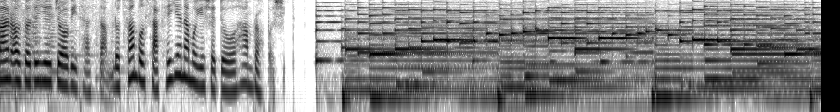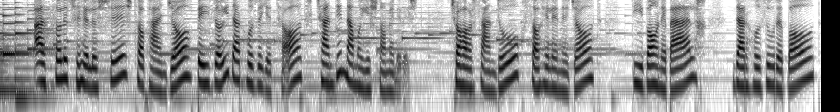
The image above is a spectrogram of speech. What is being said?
من آزاده جاوید هستم. لطفا با صفحه نمایش دو همراه باشید. از سال 46 تا 50 بیزایی در حوزه تئاتر چندین نمایشنامه نوشت. چهار صندوق، ساحل نجات، دیوان بلخ، در حضور باد،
